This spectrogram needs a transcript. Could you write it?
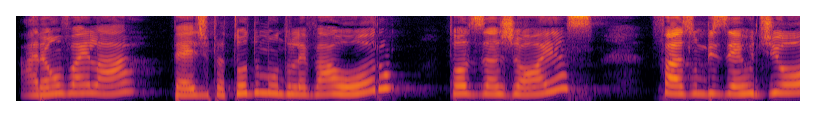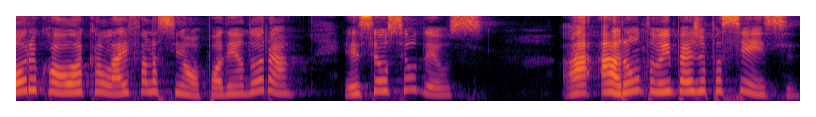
Arão vai lá, pede para todo mundo levar ouro, todas as joias, faz um bezerro de ouro, coloca lá e fala assim: ó, podem adorar. Esse é o seu Deus. Arão também pede a paciência.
